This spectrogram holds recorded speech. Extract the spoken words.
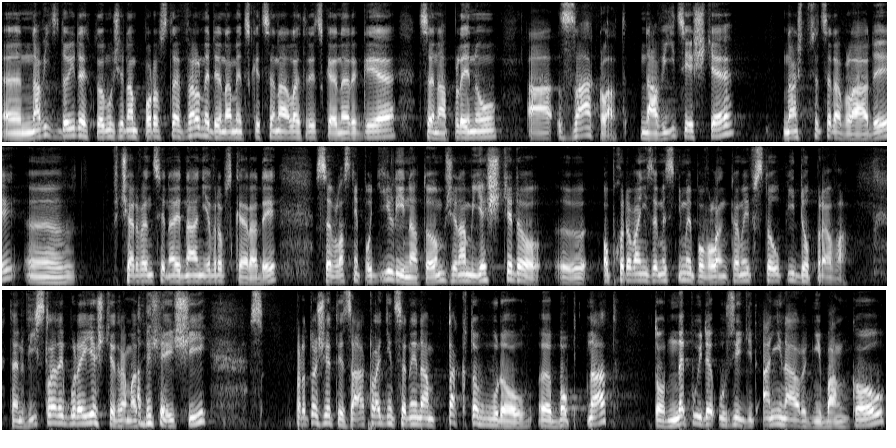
E, navíc dojde k tomu, že nám poroste velmi dynamicky cena elektrické energie, cena plynu a základ. Navíc ještě náš předseda vlády e, v červenci na jednání Evropské rady se vlastně podílí na tom, že nám ještě do e, obchodování s emisními povolenkami vstoupí doprava. Ten výsledek bude ještě dramatičtější protože ty základní ceny nám takto budou eh, bobtnat, to nepůjde uřídit ani Národní bankou,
